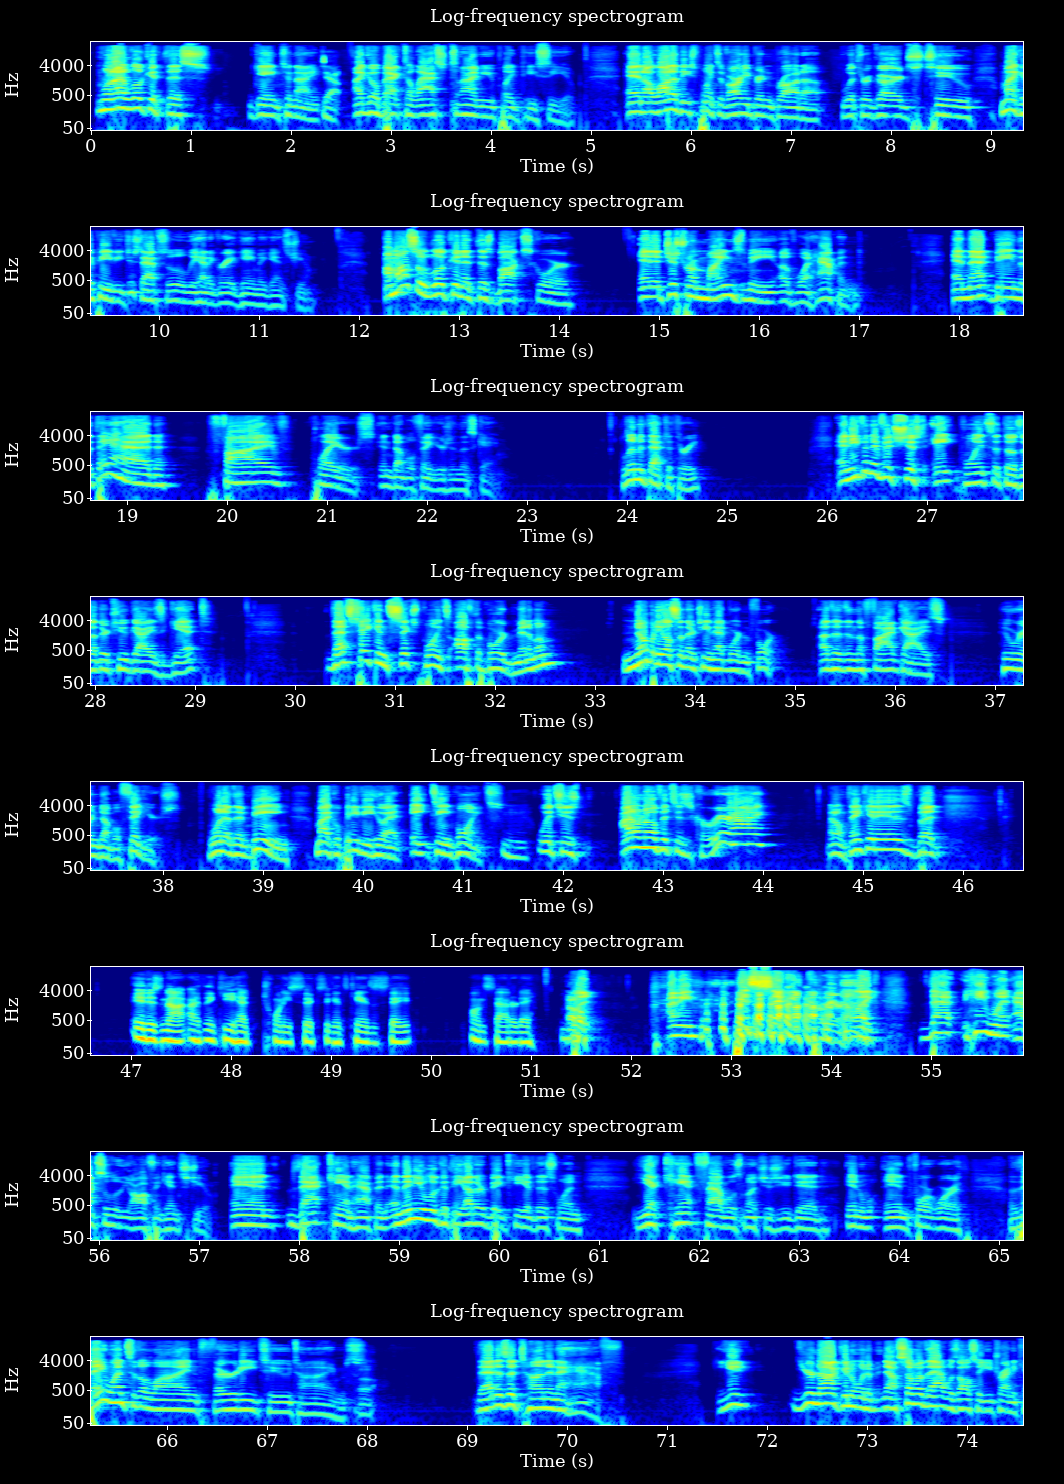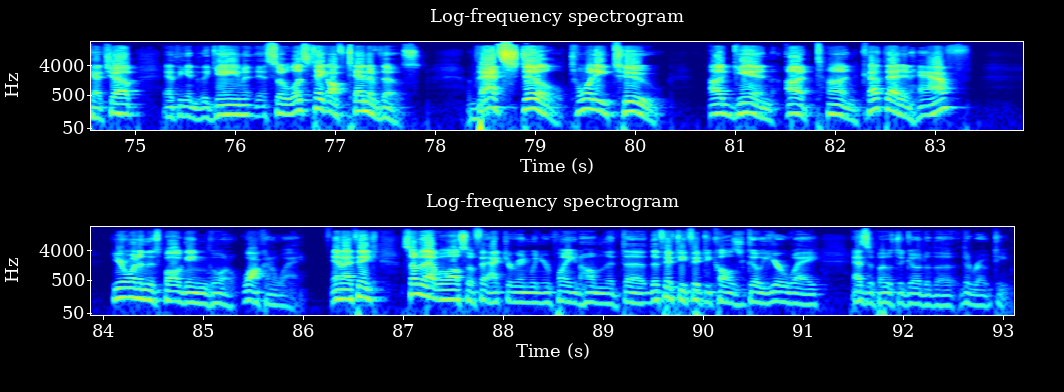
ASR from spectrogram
when I look at this game tonight, Yeah. I go back to last time you played TCU. And a lot of these points have already been brought up with regards to Micah Peavy just absolutely had a great game against you. I'm also looking at this box score, and it just reminds me of what happened. And that being that they had five players in double figures in this game. Limit that to three. And even if it's just eight points that those other two guys get, that's taken six points off the board minimum. Nobody else on their team had more than four, other than the five guys who were in double figures. One of them being Micah Peavy, who had 18 points, mm-hmm. which is, I don't know if it's his career high. I don't think it is, but It is not. I think he had 26 against Kansas State on Saturday. Oh. But I mean, his second career, like that, he went absolutely off against you, and that can't happen. And then you look at the other big key of this one: you can't foul as much as you did in in Fort Worth. They went to the line 32 times. Oh. That is a ton and a half. You you're not going to win. A, now, some of that was also you trying to catch up at the end of the game. So let's take off 10 of those. That's still 22. Again, a ton. Cut that in half. You're winning this ball game going walking away. And I think some of that will also factor in when you're playing at home that the the 50-50 calls go your way as opposed to go to the the road team.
